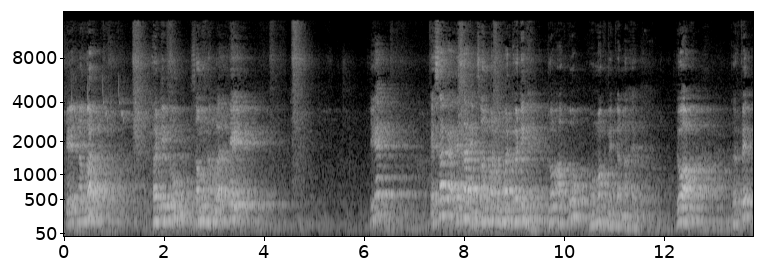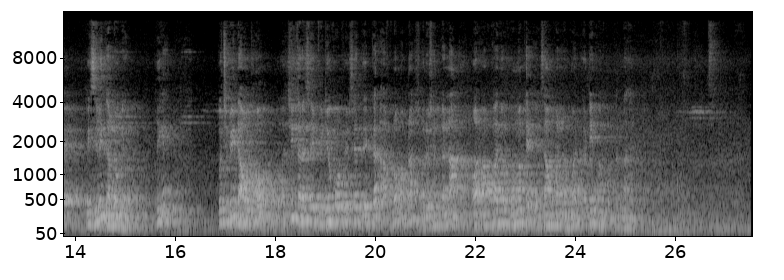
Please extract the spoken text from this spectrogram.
page number 32 सम नंबर 8 ठीक है? ऐसा का ऐसा एग्ज़ाम्पल नंबर 13 है, जो आपको होमवर्क में करना है, जो आप घर पे इजीली कर लोगे। ठीक है? कुछ भी डाउट हो, अच्छी तरह से वीडियो को फिर से देखकर आप लोग अपना सॉल्यूशन करना और आपका जो होमवर्क है एग्ज़ाम्पल नंबर थर्टीन आपको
